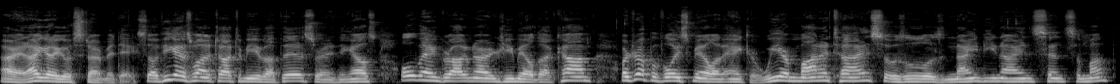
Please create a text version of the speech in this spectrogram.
All right, I got to go start my day. So if you guys want to talk to me about this or anything else, oldmangrognard at gmail.com or drop a voicemail on Anchor. We are monetized, so as little as 99 cents a month.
